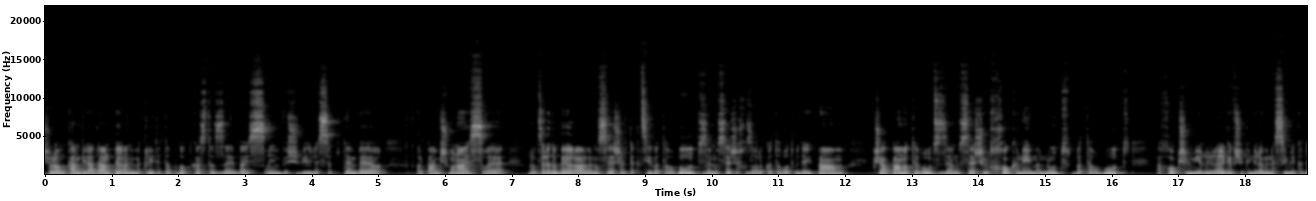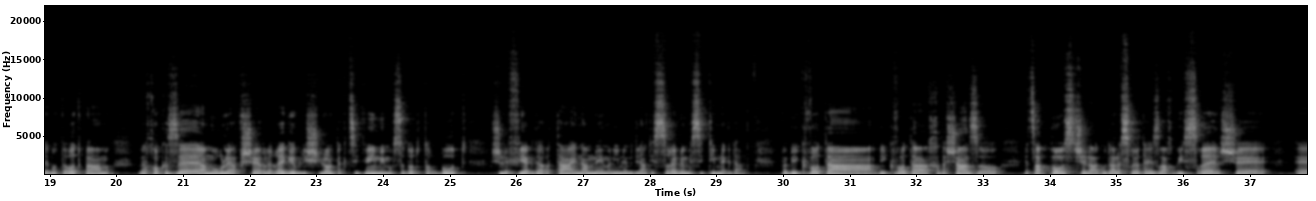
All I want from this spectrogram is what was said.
שלום, כאן גלעד אלפר, אני מקליט את הפודקאסט הזה ב-27 לספטמבר 2018. אני רוצה לדבר על הנושא של תקציב התרבות, זה נושא שחוזר לכותרות מדי פעם, כשהפעם התירוץ זה הנושא של חוק הנאמנות בתרבות, החוק של מירי רגב שכנראה מנסים לקדם אותו עוד פעם, והחוק הזה אמור לאפשר לרגב לשלול תקציבים ממוסדות תרבות שלפי הגדרתה אינם נאמנים למדינת ישראל ומסיתים נגדה. ובעקבות ה... החדשה הזו יצא פוסט של האגודה לזכויות האזרח בישראל ש... אה,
